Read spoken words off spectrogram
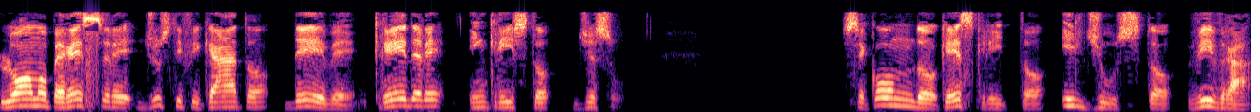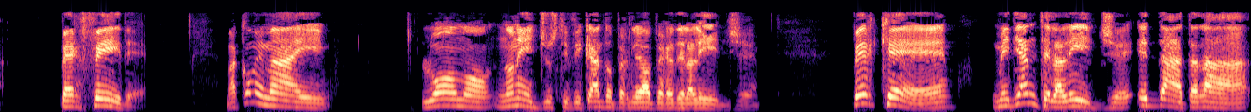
l'uomo per essere giustificato deve credere in Cristo Gesù. Secondo che è scritto, il giusto vivrà per fede. Ma come mai l'uomo non è giustificato per le opere della legge? Perché mediante la legge è data la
